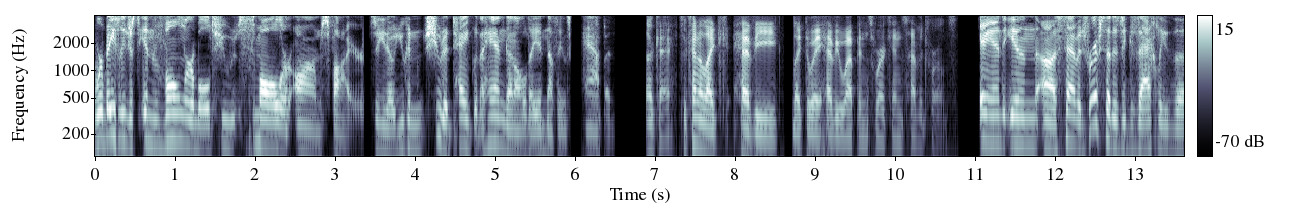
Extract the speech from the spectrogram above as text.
were basically just invulnerable to smaller arms fire. So, you know, you can shoot a tank with a handgun all day and nothing's to happen. Okay. So, kind of like heavy, like the way heavy weapons work in Savage Worlds. And in uh, Savage Rifts, that is exactly the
